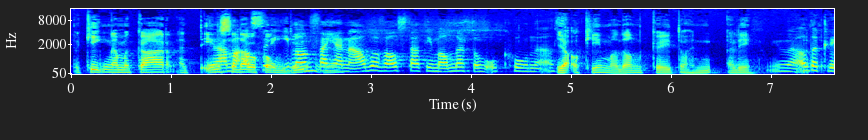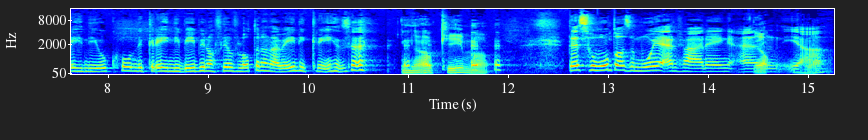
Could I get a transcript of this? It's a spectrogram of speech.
we keken naar elkaar. En het Ja, enige dat als we er konden iemand doen... van ja. Janaal bevalt, staat die man daar toch ook gewoon naast. Ja, oké, maar dan kun je toch... Allee, Jawel, dat krijgen die ook gewoon. Die krijgen die baby nog veel vlotter dan wij die kregen. Ze. ja, oké, maar... Het is gewoon, het was een mooie ervaring. En Ja, ja,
